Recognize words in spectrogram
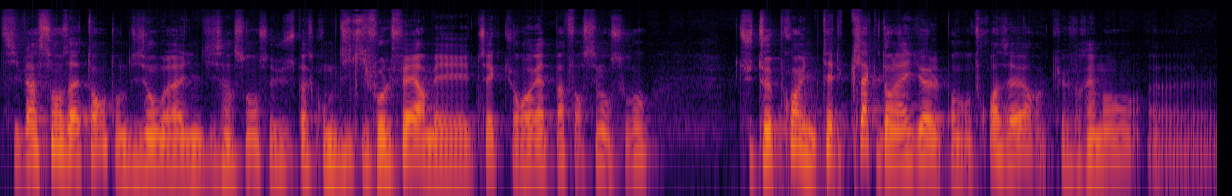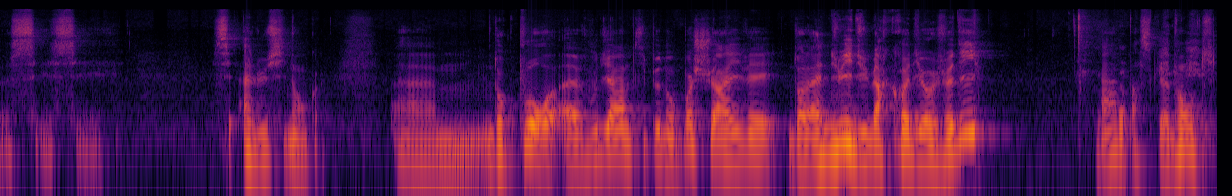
tu vas sans attente en te disant voilà, l'Indy 500, c'est juste parce qu'on me dit qu'il faut le faire, mais tu sais que tu regardes pas forcément souvent, tu te prends une telle claque dans la gueule pendant 3 heures que vraiment, euh, c'est hallucinant. Quoi. Euh, donc, pour euh, vous dire un petit peu, donc moi je suis arrivé dans la nuit du mercredi au jeudi, hein, parce que donc.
